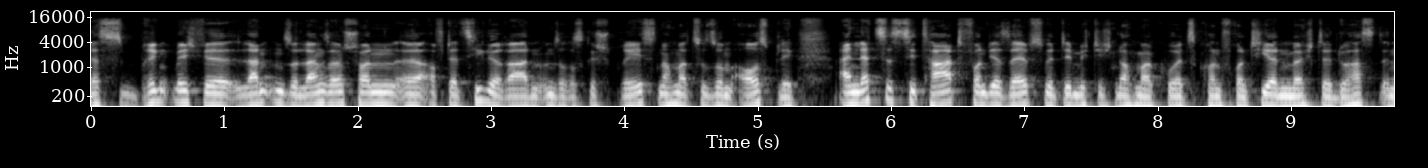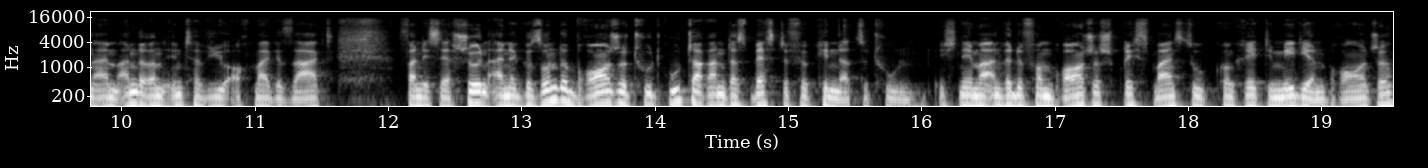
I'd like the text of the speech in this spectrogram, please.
Das bringt mich, wir landen so langsam schon äh, auf der Zielgeraden unseres Gesprächs, nochmal zu so einem Ausblick. Ein letztes Zitat von dir selbst, mit dem ich dich nochmal kurz konfrontieren möchte. Du hast in einem anderen Interview auch mal gesagt, fand ich sehr schön, eine gesunde Branche tut gut daran, das Beste für Kinder zu tun. Ich nehme an, wenn du von Branche sprichst, meinst du konkret die Medienbranche.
